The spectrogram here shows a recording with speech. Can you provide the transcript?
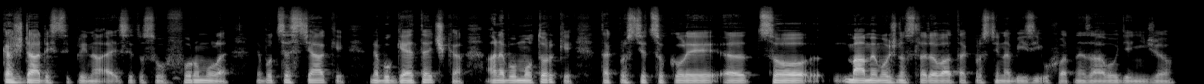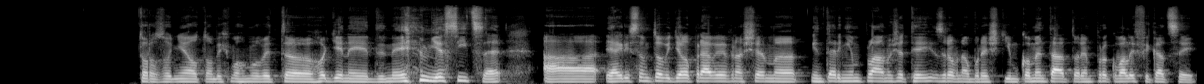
každá disciplína, a jestli to jsou formule, nebo cestáky, nebo GTčka, anebo motorky, tak prostě cokoliv, eh, co máme možnost sledovat, tak prostě nabízí uchvatné závodění, že jo? To rozhodně o tom bych mohl mluvit eh, hodiny, dny, měsíce a já když jsem to viděl právě v našem eh, interním plánu, že ty zrovna budeš tím komentátorem pro kvalifikaci,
